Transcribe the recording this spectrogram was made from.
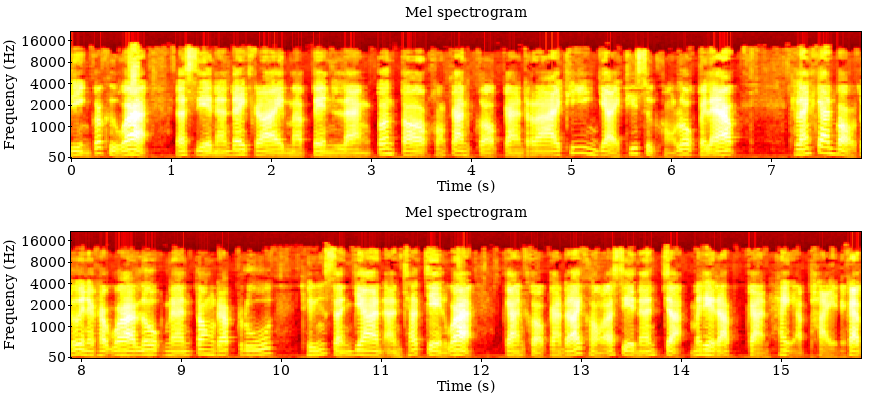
จริงก็คือว่ารัสเซียนั้นได้กลายมาเป็นแหล่งต้นตอของการก่อการร้ายที่ยิ่งใหญ่ที่สุดของโลกไปแล้วแถลงการบอกด้วยนะครับว่าโลกนั้นต้องรับรู้ถึงสัญญาณอันชัดเจนว่าการก่อการร้ายของรัสเซียนั้นจะไม่ได้รับการให้อภัยนะครับ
